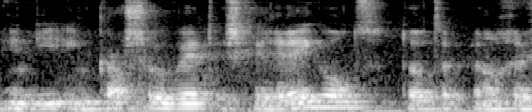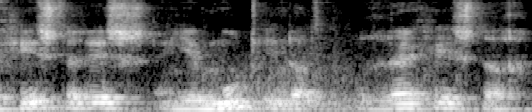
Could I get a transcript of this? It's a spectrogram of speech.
in die incassowet is geregeld dat er een register is. En je moet in dat register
